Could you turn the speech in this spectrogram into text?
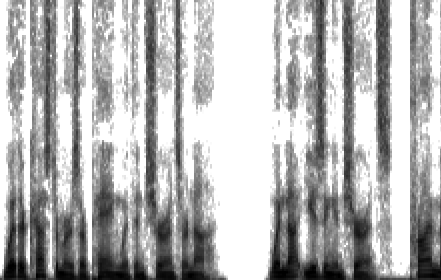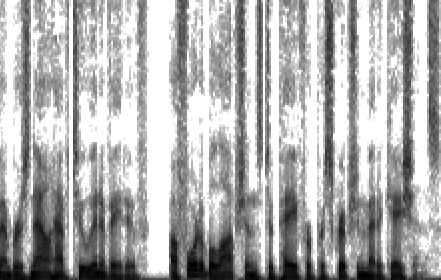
whether customers are paying with insurance or not. When not using insurance, Prime members now have two innovative, affordable options to pay for prescription medications.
